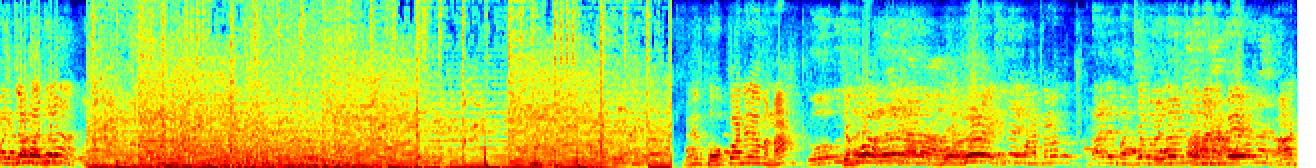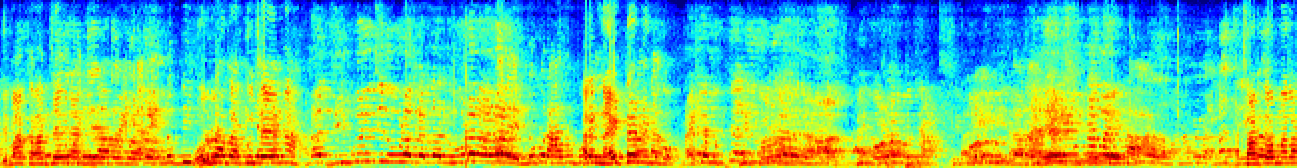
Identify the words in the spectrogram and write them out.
మంచిగా. నేను చెప్పు. దిమాగ్ ఖరాబ్ తీసుకురా తక్కువ చేయన్నా. అన్నా, జీప్ గురించి నువ్వు కూడా కట్లా నువ్వు కూడా రాడా? అరే ఎందుకు రాత్రి అరే నైట్ టైం ఎందుకు? Night time? అట్లా మళ్ళా.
